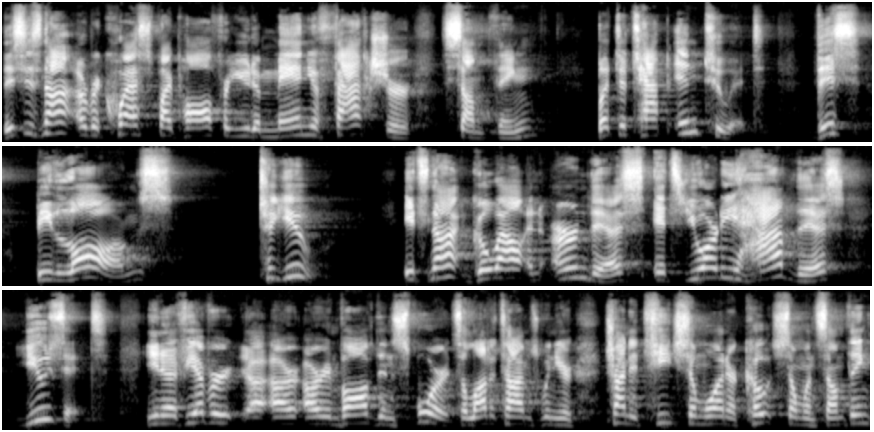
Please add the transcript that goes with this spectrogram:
This is not a request by Paul for you to manufacture something, but to tap into it. This belongs to you. It's not go out and earn this, it's you already have this, use it. You know, if you ever uh, are, are, involved in sports, a lot of times when you're trying to teach someone or coach someone something,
